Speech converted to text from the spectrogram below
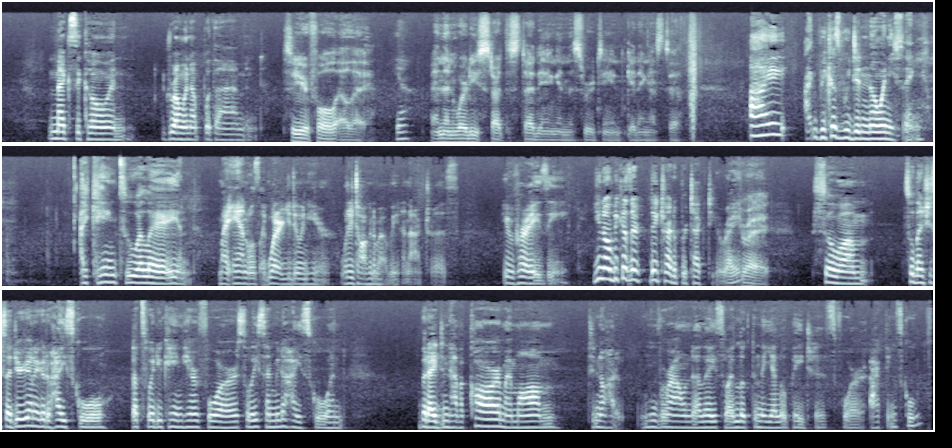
Mexico and growing up with them and So you're full LA, yeah. and then where do you start the studying in this routine, getting us to? I, I because we didn't know anything. I came to LA and my aunt was like, "What are you doing here? What are you talking about being an actress? You're crazy." You know, because they they try to protect you, right? Right. So um, so then she said, "You're gonna go to high school. That's what you came here for." So they sent me to high school, and but I didn't have a car. My mom didn't know how to move around LA, so I looked in the yellow pages for acting schools,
